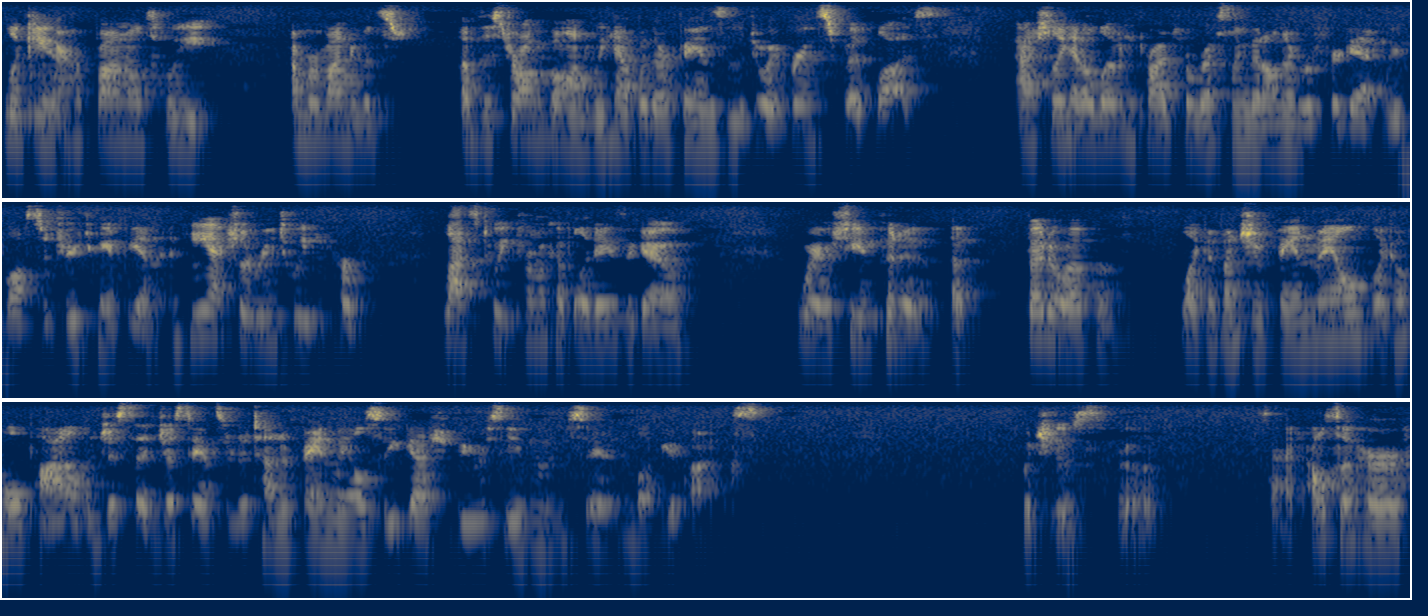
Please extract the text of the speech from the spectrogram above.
looking at her final tweet, I'm reminded of, of the strong bond we have with our fans and the joy it brings to both lives. Ashley had 11 prides for wrestling that I'll never forget. We've lost a true champion. And he actually retweeted her last tweet from a couple of days ago where she had put a, a photo up of like a bunch of fan mail, like a whole pile, and just said, just answered a ton of fan mail, so you guys should be receiving them soon. Love you, punks. Which is really sad. Also, her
